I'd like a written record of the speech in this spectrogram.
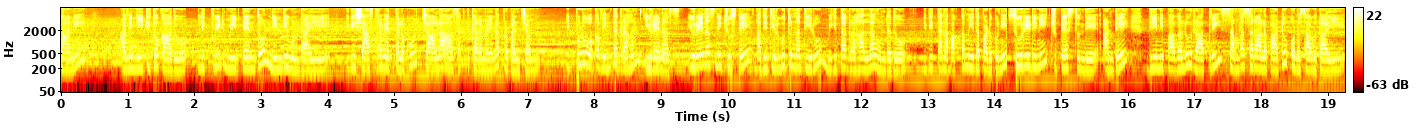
కానీ అవి నీటితో కాదు లిక్విడ్ మీథేన్తో నిండి ఉంటాయి. ఇది శాస్త్రవేత్తలకు చాలా ఆసక్తికరమైన ప్రపంచం. ఇప్పుడు ఒక వింత గ్రహం యురేనస్. యురేనస్ని చూస్తే అది తిరుగుతున్న తీరు మిగతా గ్రహాల్లా ఉండదు. ఇది తన పక్క మీద పడుకుని సూర్యుడిని చుట్టేస్తుంది. అంటే దీని పగలు రాత్రి సంవత్సరాల పాటు కొనసాగుతాయి.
